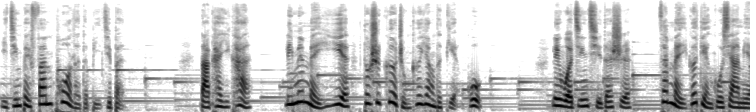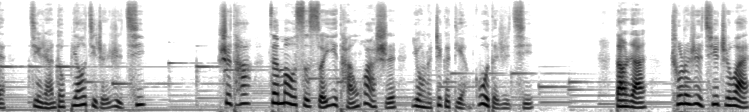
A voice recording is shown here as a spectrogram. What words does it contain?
已经被翻破了的笔记本。打开一看，里面每一页都是各种各样的典故。令我惊奇的是，在每个典故下面竟然都标记着日期，是他在貌似随意谈话时用了这个典故的日期。当然。除了日期之外，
